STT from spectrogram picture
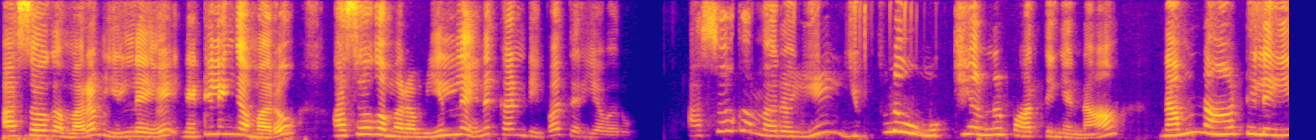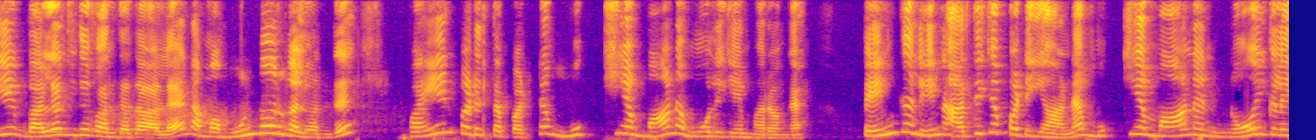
அசோக மரம் இல்லையே நெட்டிலிங்க மரம் அசோக மரம் இல்லைன்னு கண்டிப்பா தெரிய வரும். அசோக மரம் ஏன் இவ்வளவு முக்கியம்னு பாத்தீங்கன்னா நம் நாட்டிலேயே வளர்ந்து வந்ததால நம்ம முன்னோர்கள் வந்து பயன்படுத்தப்பட்ட முக்கியமான மூலிகை மரங்க. பெண்களின் அதிகப்படியான முக்கியமான நோய்களை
